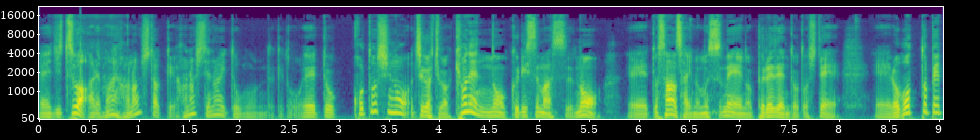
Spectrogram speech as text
えー、実は、あれ前話したっけ？話してないと思うんだけど、えっ、ー、と、今年の、違う違う、去年のクリスマスの、えっ、と、3歳の娘へのプレゼントとして、えロボットペッ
